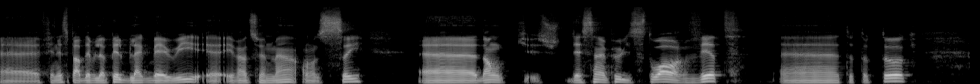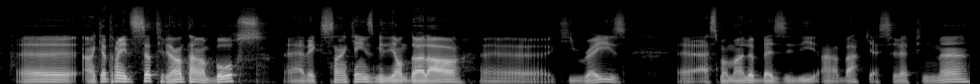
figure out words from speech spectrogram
Euh, finissent par développer le BlackBerry euh, éventuellement, on le sait. donc, je descends un peu l'histoire vite. Euh, euh, en 97, il rentre en bourse avec 115 millions de dollars euh, qu'il raise. Euh, à ce moment-là, Basili embarque assez rapidement.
